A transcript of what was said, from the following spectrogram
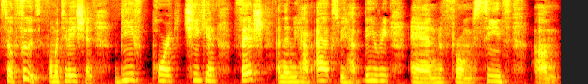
so foods for motivation, beef, pork, chicken, fish, and then we have eggs, we have dairy, and from seeds, um,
